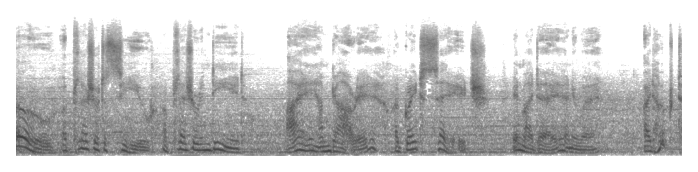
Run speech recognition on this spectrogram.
Oh, a pleasure to see you. A pleasure indeed. I am Gowry, a great sage. In my day, anyway. I'd hoped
